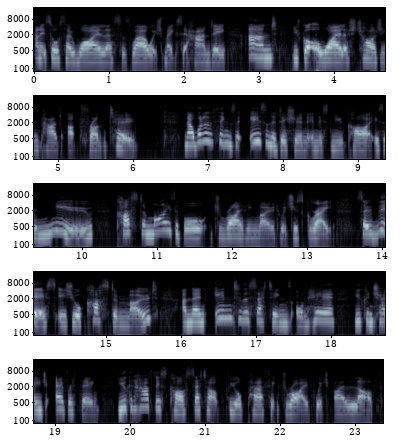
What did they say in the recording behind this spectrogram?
and it's also wireless as well, which makes it handy. And you've got a wireless charging pad up front too. Now, one of the things that is an addition in this new car is a new customizable driving mode, which is great. So this is your custom mode, and then into the settings on here, you can change everything. You can have this car set up for your perfect drive, which I love.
